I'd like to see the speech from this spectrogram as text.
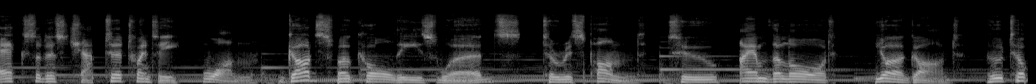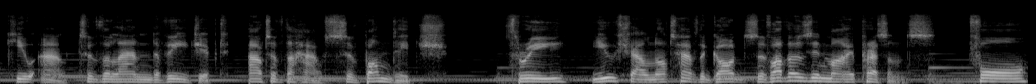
Exodus chapter 21 God spoke all these words, to respond to, I am the Lord, your God, who took you out of the land of Egypt, out of the house of bondage. 3. You shall not have the gods of others in my presence. 4.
